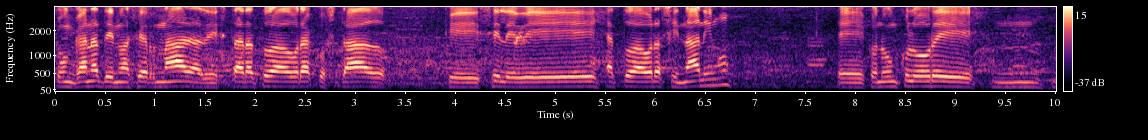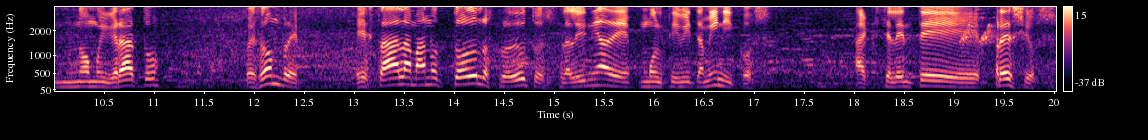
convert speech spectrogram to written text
con ganas de no hacer nada, de estar a toda hora acostado, que se le ve a toda hora sin ánimo, eh, con un color eh, mm, no muy grato. Pues hombre, está a la mano todos los productos, la línea de multivitamínicos a excelentes precios,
